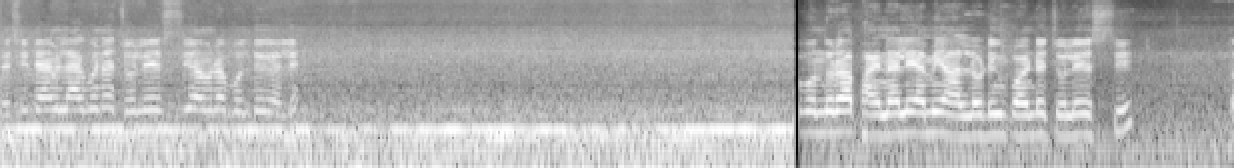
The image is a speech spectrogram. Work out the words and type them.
বেশি টাইম লাগবে না, চলে এসেছি আমরা বলতে গেলে। বন্ধুরা ফাইনালি আমি আনলোডিং পয়েন্টে চলে এসেছি। তো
